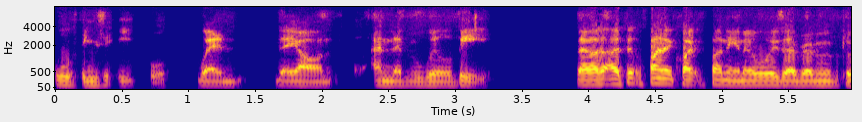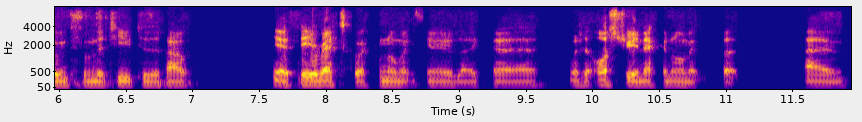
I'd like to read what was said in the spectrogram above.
all things are equal when they aren't and never will be. So I, I find it quite funny, and I always I remember talking to some of the tutors about you know theoretical economics, you know like uh, what is it, Austrian economics, but um,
